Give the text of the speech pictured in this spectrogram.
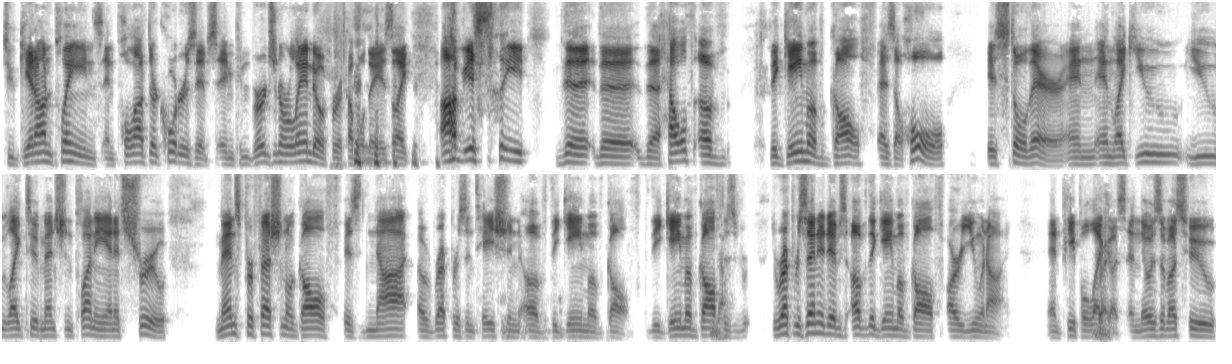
to get on planes and pull out their quarter zips and converge in Orlando for a couple days like obviously the the the health of the game of golf as a whole is still there and and like you you like to mention plenty and it's true men's professional golf is not a representation of the game of golf. The game of golf no. is the representatives of the game of golf are you and I and people like right. us. And those of us who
